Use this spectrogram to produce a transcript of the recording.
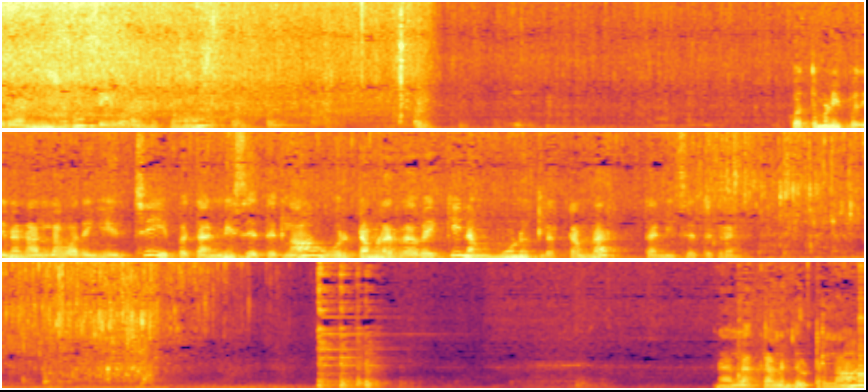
ஒரு ரெண்டு நிமிஷம் அப்படியே வதங்கட்டும். கொத்தமல்லி புதினா நல்லா வதங்கிடுச்சு இப்போ தண்ணி சேர்த்துக்கலாம். ஒரு டம்ளர் ரவைக்கு நான் மூணு கிலோ டம்ளர் தண்ணி சேர்த்துக்கிறேன். நல்லா கலந்து விட்டுறலாம்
